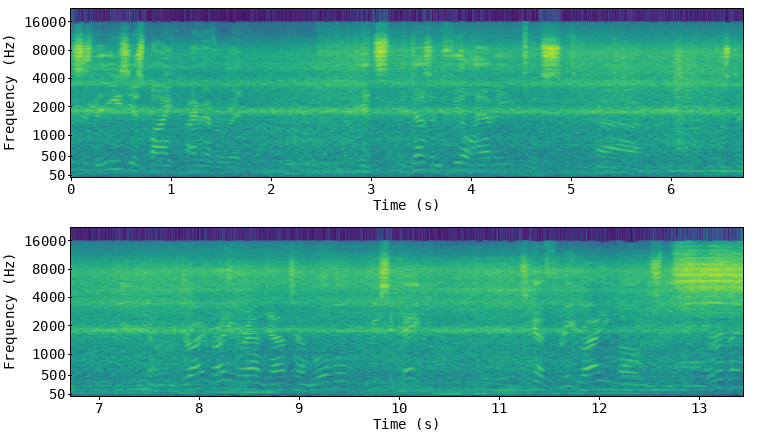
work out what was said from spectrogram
this is the easiest bike I've ever ridden. It's it doesn't feel heavy. It's uh, just a riding around downtown Louisville, piece of cake. It's got three riding modes, urban,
